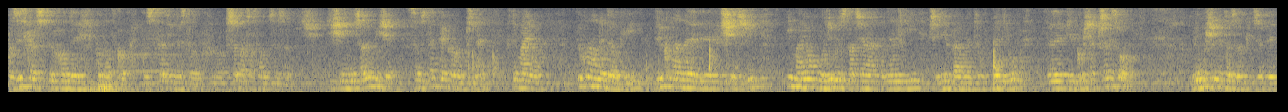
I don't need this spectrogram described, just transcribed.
pozyskać dochody podatkowe, pozyskać inwestorów, no, trzeba czasami coś zrobić. Dzisiaj nie czarujmy się, są strefy ekonomiczne, które mają wykonane drogi, wykonane y, sieci i mają możliwość dostarczenia energii czy parametrów, mediów w wielkościach przemysłowych. My musimy to zrobić, żeby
